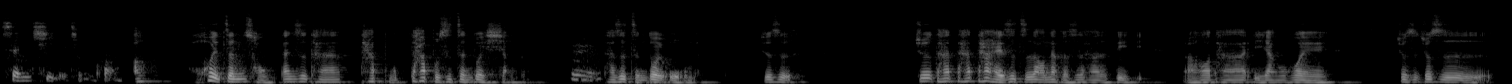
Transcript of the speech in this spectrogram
生气的情况。哦，会争宠，但是他他不他不是针对小的，嗯他是针对我们，就是就是他他他还是知道那个是他的弟弟，然后他一样会就是就是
